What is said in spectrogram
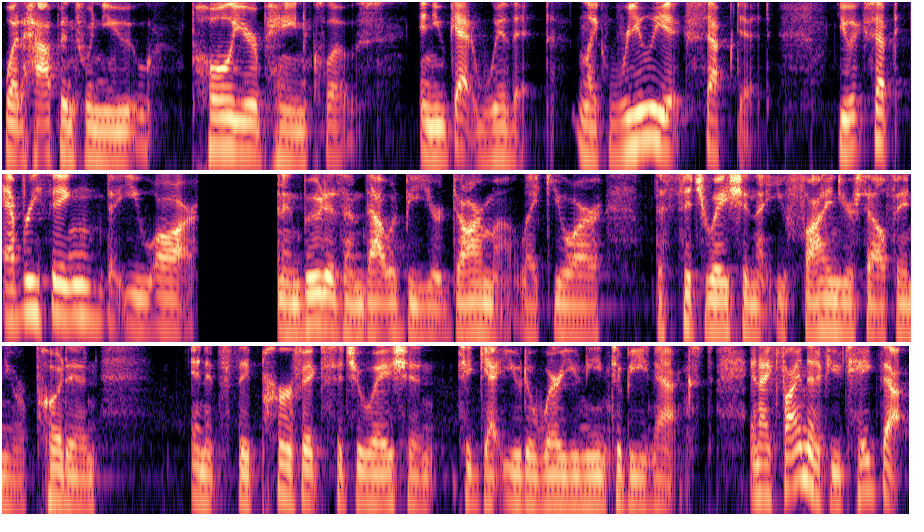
what happens when you pull your pain close and you get with it, like really accept it. You accept everything that you are. And in Buddhism, that would be your dharma, like your the situation that you find yourself in, you're put in, and it's the perfect situation to get you to where you need to be next. And I find that if you take that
